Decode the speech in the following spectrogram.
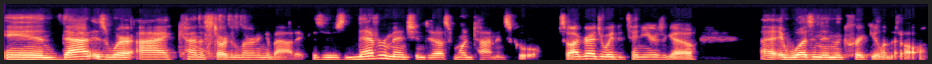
And that is where I kind of started learning about it because it was never mentioned to us one time in school. So I graduated 10 years ago. Uh, it wasn't in the curriculum at all.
